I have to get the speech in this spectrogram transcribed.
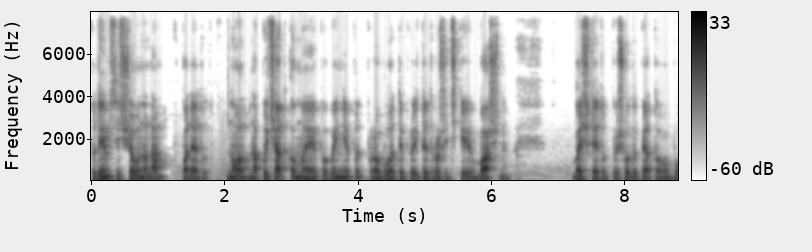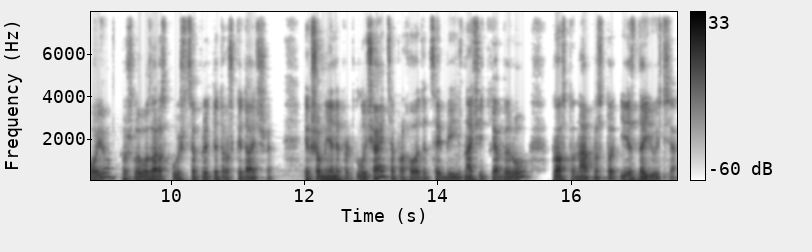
Подивимося, що воно нам впаде тут. Ну, на початку ми повинні спробувати пройти трошечки башню. Бачите, я тут прийшов до п'ятого бою. Можливо, зараз вийде пройти трошки далі. Якщо мені не виходить проходити цей бій, значить я беру просто-напросто і здаюся.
